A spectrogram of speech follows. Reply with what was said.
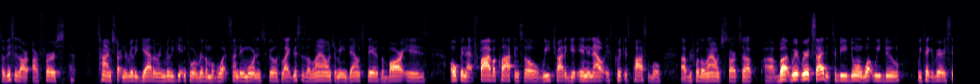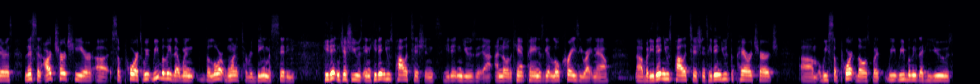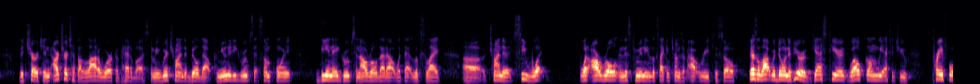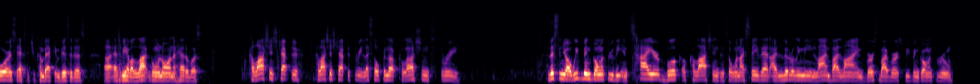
so this is our, our first time starting to really gather and really get into a rhythm of what Sunday mornings feels like. This is a lounge. I mean, downstairs, the bar is open at 5 o'clock, and so we try to get in and out as quick as possible uh, before the lounge starts up. Uh, but we're, we're excited to be doing what we do. We take it very serious. Listen, our church here uh, supports, we, we believe that when the Lord wanted to redeem a city, he didn't just use, and he didn't use politicians. He didn't use, I, I know the campaign is getting a little crazy right now, uh, but he didn't use politicians. He didn't use the parachurch. Um, we support those, but we, we believe that he used the church. And our church has a lot of work ahead of us. I mean, we're trying to build out community groups at some point, DNA groups, and I'll roll that out, what that looks like. Uh, trying to see what, what our role in this community looks like in terms of outreach. And so there's a lot we're doing. If you're a guest here, welcome. We ask that you pray for us, ask that you come back and visit us uh, as we have a lot going on ahead of us. Colossians chapter Colossians chapter 3. Let's open up Colossians 3. Listen, y'all, we've been going through the entire book of Colossians. And so when I say that, I literally mean line by line, verse by verse. We've been going through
